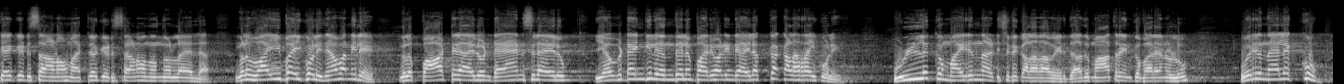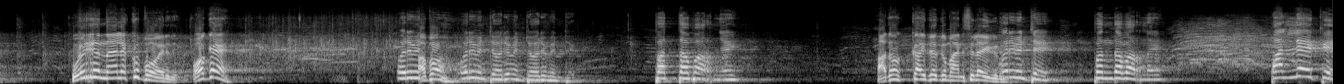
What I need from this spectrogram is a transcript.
കെ കിഡ്സ് ആണോ മറ്റോ കിഡ്സ് ആണോ എന്നൊന്നുള്ളതല്ല. നിങ്ങൾ വൈബ് ആയിക്കോളി. ഞാൻ പറഞ്ഞില്ലേ നിങ്ങൾ പാട്ടിലായാലും ഡാൻസിലായാലും എവിടെയെങ്കിലും എന്തെങ്കിലും പരിപാടി ഉണ്ട് അതിലൊക്കെ കളറായിക്കോളി ഉള്ളിക്ക് മരുന്ന് അടിച്ചിട്ട് കളറാവരുത് അത് മാത്രമേ എനിക്ക് പറയാനുള്ളൂ. ഒരു നിലക്കും ഒരു നിലക്കും പോകരുത് ഓക്കെ ഒരു അപ്പോ? ഒരു മിനിറ്റ് ഒരു മിനിറ്റ് ഒരു മിനിറ്റ്. ഇപ്പം എന്താ പറഞ്ഞേ? അതൊക്കെ ഇതൊക്കെ മനസ്സിലായി ഒരു മിനിറ്റ് ഇപ്പൊ എന്താ പറഞ്ഞേ? പല്ലേക്ക്.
